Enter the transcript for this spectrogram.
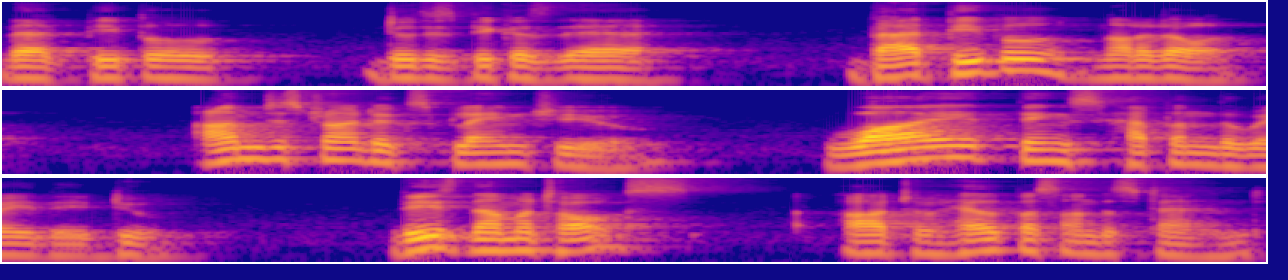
that people do this because they're bad people. Not at all. I'm just trying to explain to you why things happen the way they do. These Dhamma talks are to help us understand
